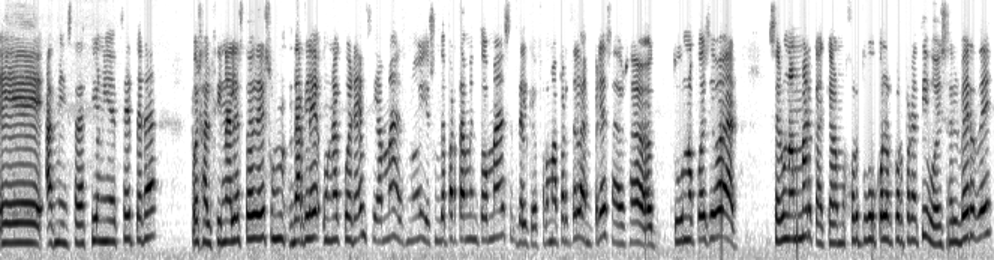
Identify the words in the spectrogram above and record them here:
eh, administración y etcétera, pues al final esto es un, darle una coherencia más, ¿no? Y es un departamento más del que forma parte la empresa. O sea, tú no puedes llevar ser una marca que a lo mejor tu color corporativo es el verde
